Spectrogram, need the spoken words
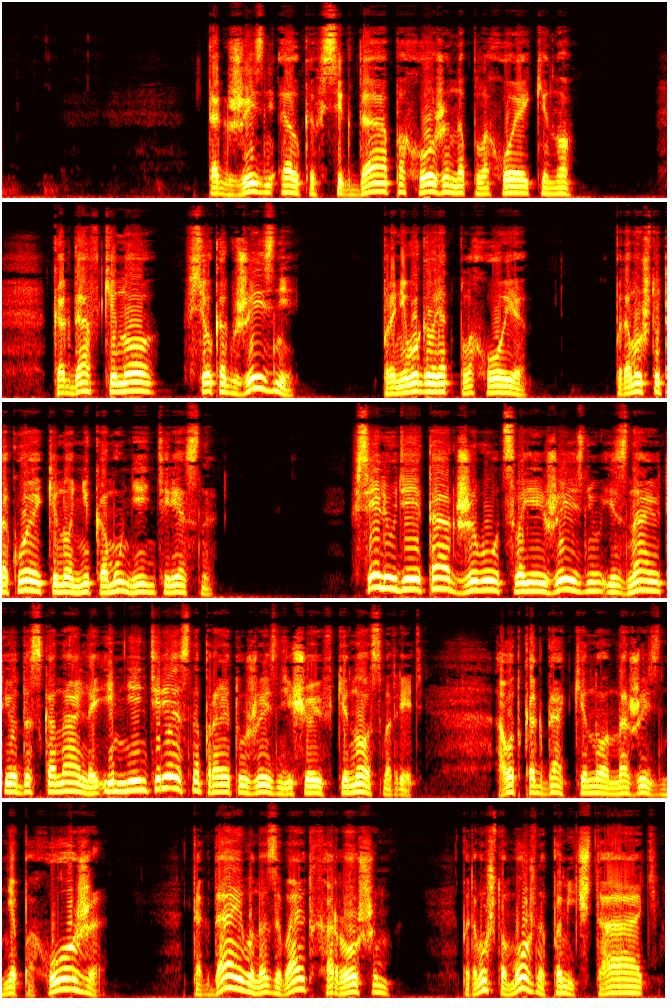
Так жизнь Элка всегда похожа на плохое кино. Когда в кино все как в жизни, про него говорят плохое, потому что такое кино никому не интересно. Все люди и так живут своей жизнью и знают ее досконально. Им не интересно про эту жизнь еще и в кино смотреть. А вот когда кино на жизнь не похоже, тогда его называют хорошим, потому что можно помечтать,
